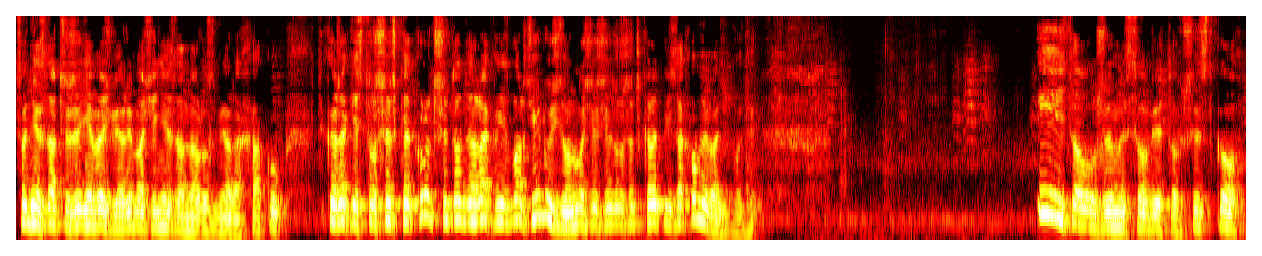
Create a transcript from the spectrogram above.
co nie znaczy, że nie weźmie. Ryba się nie zna na rozmiarach haków, tylko że jak jest troszeczkę krótszy, to ten rak jest bardziej luźny, on musi się troszeczkę lepiej zachowywać w wodzie. I założymy sobie to wszystko.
